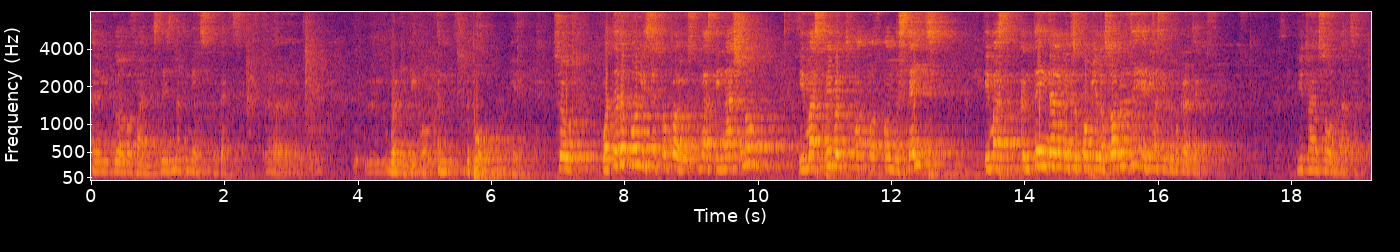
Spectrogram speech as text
and global finance. There's nothing else to protect uh, working people and the poor here. So whatever policy is proposed must be national it must pivot on, on, the state. it must contain elements of popular sovereignty and it must be democratic. You try and solve that.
